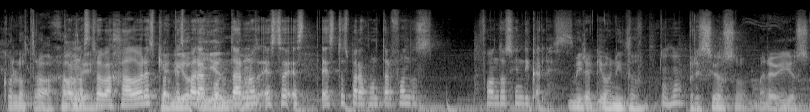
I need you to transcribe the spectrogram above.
Con, los trabajadores. Con los trabajadores, porque es para juntarnos, esto es, esto es para juntar fondos fondos sindicales. Mira, qué bonito, precioso, maravilloso.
